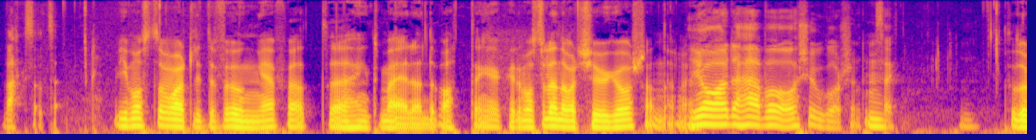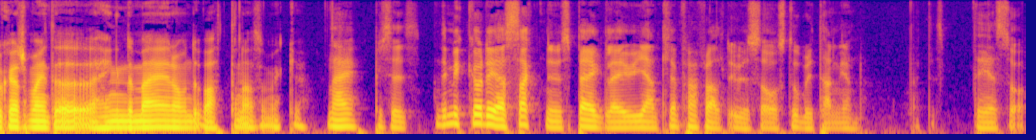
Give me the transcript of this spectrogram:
vaxat sig. Vi måste ha varit lite för unga för att ha hängt med i den debatten kanske. Det måste väl ändå varit 20 år sedan eller? Ja, det här var 20 år sedan, Mm. exakt. Så då kanske man inte hängde med i de debatterna så mycket. Nej, precis. Det är mycket av det jag sagt nu speglar ju egentligen framförallt USA och Storbritannien. Faktiskt. Det är så.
